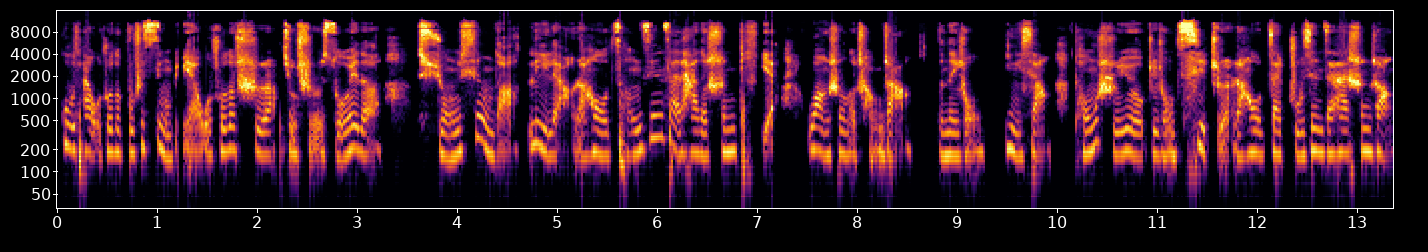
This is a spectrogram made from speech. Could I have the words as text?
固态，我说的不是性别，我说的是就是所谓的雄性的力量，然后曾经在他的身体旺盛的成长的那种。印象，同时又有这种气质，然后再逐渐在他身上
